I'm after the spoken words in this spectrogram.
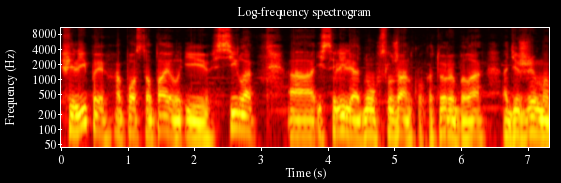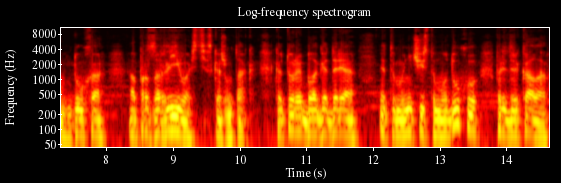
Филиппы, апостол Павел и Сила а, исцелили одну служанку, которая была одержимым духа а, прозорливости, скажем так, которая благодаря этому нечистому духу предрекала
